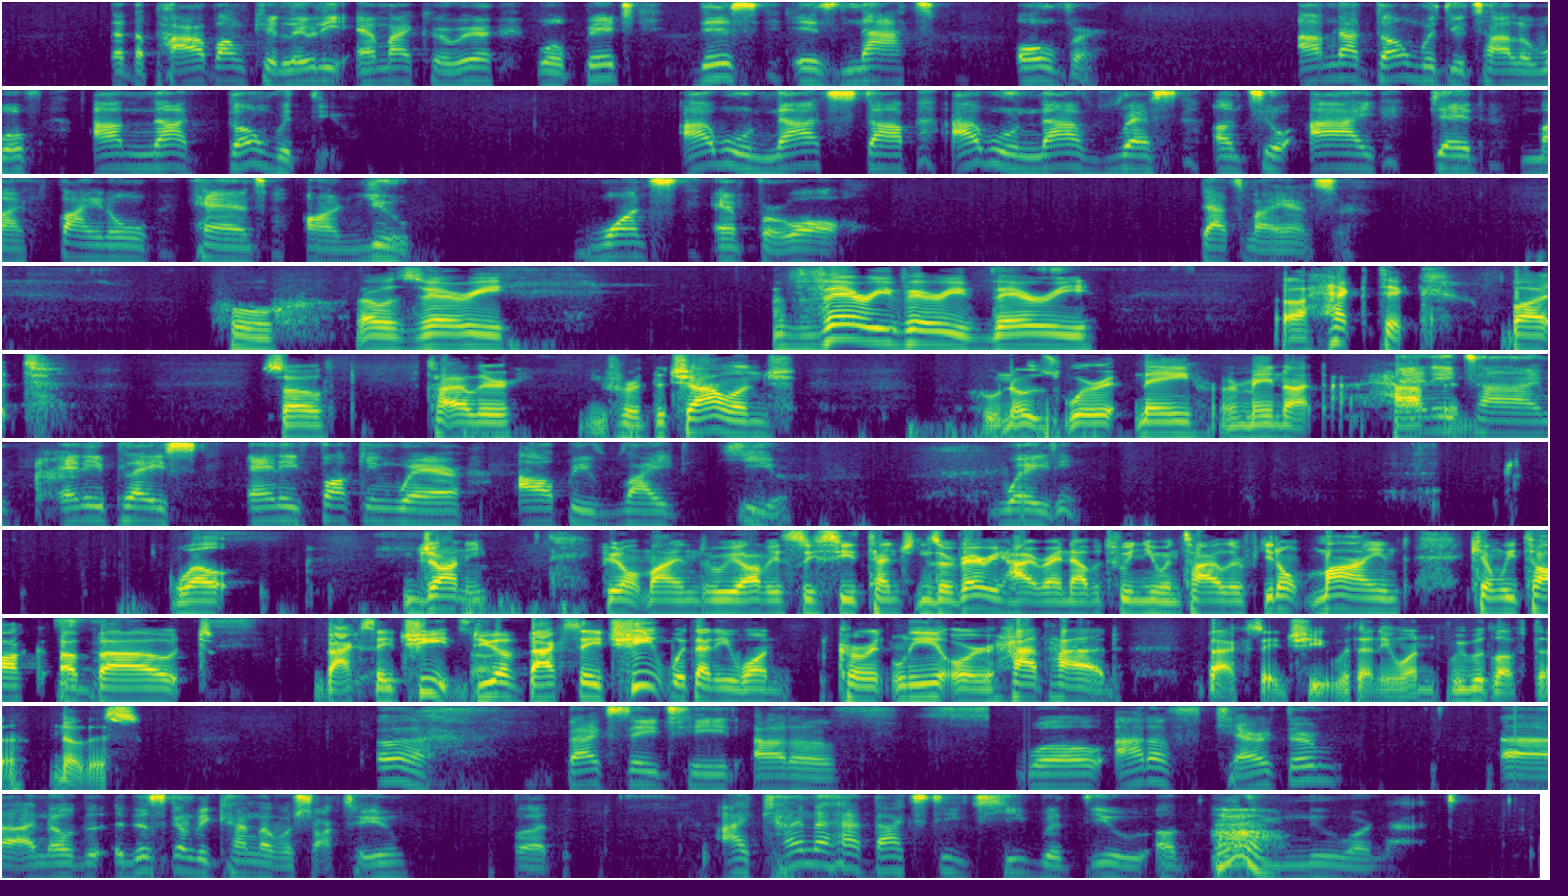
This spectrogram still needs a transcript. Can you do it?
that the powerbomb could literally end my career. Well, bitch, this is not over. I'm not done with you, Tyler Wolf. I'm not done with you. I will not stop. I will not rest until I get my final hands on you. Once and for all. That's my answer. Whew, that was very, very, very, very uh, hectic. But so, Tyler, you've heard the challenge. Who knows where it may or may not happen? Anytime, any place, any fucking where, I'll be right here. Waiting. Well, Johnny, if you don't mind, we obviously see tensions are very high right now between you and Tyler. If you don't mind, can we talk about backstage heat? Do you have backstage heat with anyone currently, or have had backstage heat with anyone? We would love to know this. Uh, backstage heat out of, well, out of character. Uh, I know th- this is gonna be kind of a shock to you, but I kind of had backstage heat with you, uh, if you knew or not.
